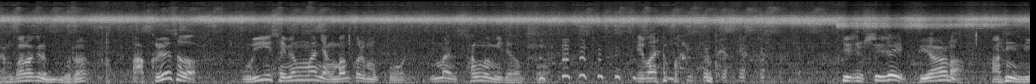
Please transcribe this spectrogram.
양반하기는 뭐라? 아, 그래서 우리 세 명만 양반 걸 먹고, 입만 상놈이 돼갖고, 일반 햇반. 이게 지금 CJ 비하나? 아니, 니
